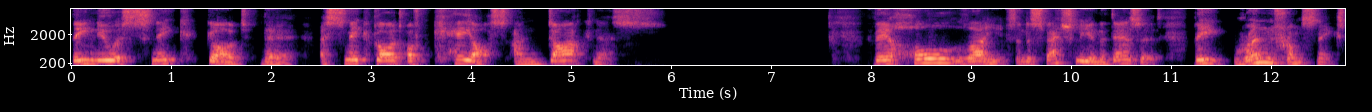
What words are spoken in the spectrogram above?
they knew a snake god there, a snake god of chaos and darkness. Their whole lives, and especially in the desert, they run from snakes.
